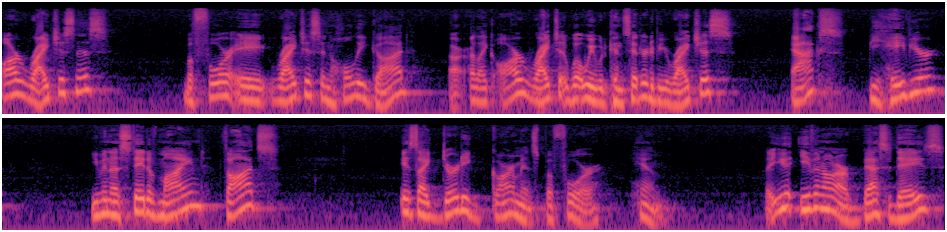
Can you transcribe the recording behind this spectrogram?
our righteousness before a righteous and holy God, are, like our righteous, what we would consider to be righteous acts, behavior, even a state of mind, thoughts, is like dirty garments before Him. That you, even on our best days,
